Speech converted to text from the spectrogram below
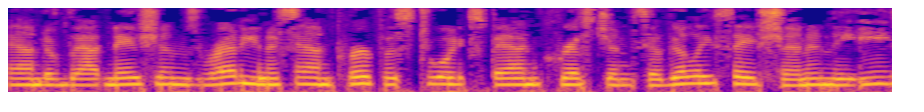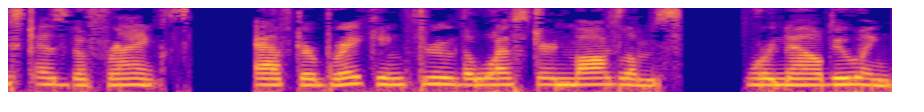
and of that nation's readiness and purpose to expand Christian civilization in the East as the Franks, after breaking through the Western Moslems, were now doing.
